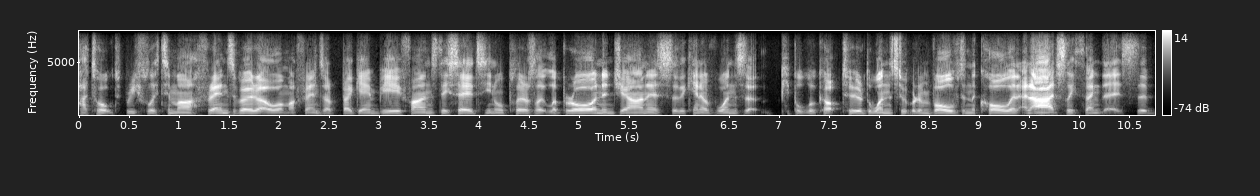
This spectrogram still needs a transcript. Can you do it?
I talked briefly to my friends about it. A lot of my friends are big NBA fans. They said, you know, players like LeBron and Giannis are the kind of ones that people look up to, are the ones that were involved in the call. And, and I actually think that it's the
